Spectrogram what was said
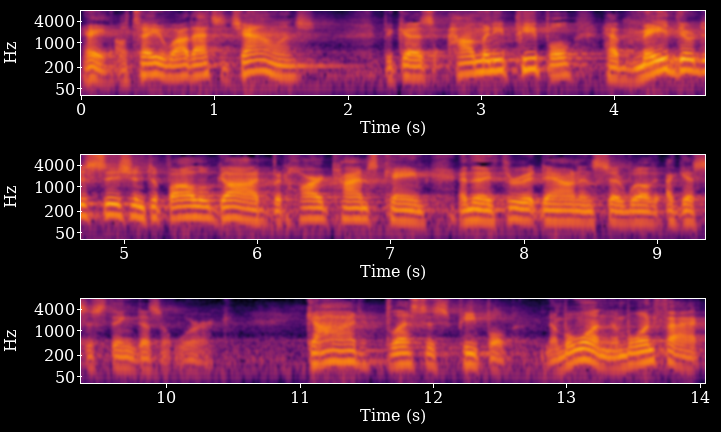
Hey, I'll tell you why that's a challenge. Because how many people have made their decision to follow God, but hard times came and then they threw it down and said, Well, I guess this thing doesn't work. God blesses people. Number one, number one fact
